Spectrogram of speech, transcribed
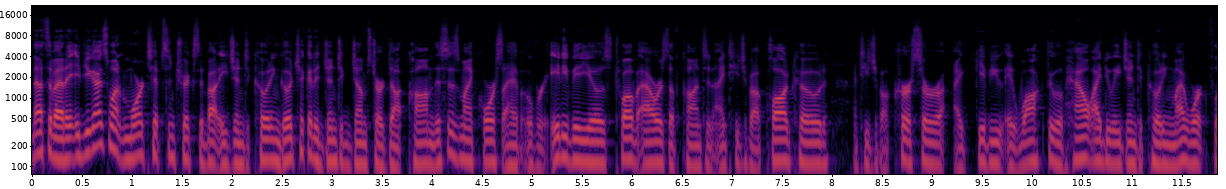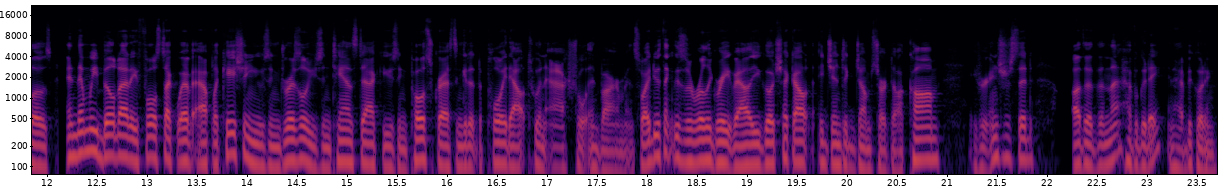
That's about it. If you guys want more tips and tricks about agentic coding, go check out agenticjumpstart.com. This is my course. I have over 80 videos, 12 hours of content. I teach about Claude Code, I teach about Cursor, I give you a walkthrough of how I do agentic coding, my workflows, and then we build out a full stack web application using Drizzle, using TanStack, using Postgres, and get it deployed out to an actual environment. So I do think this is a really great value. Go check out agenticjumpstart.com if you're interested. Other than that, have a good day and happy coding.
